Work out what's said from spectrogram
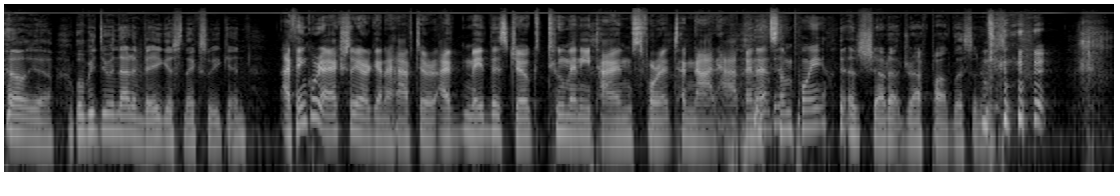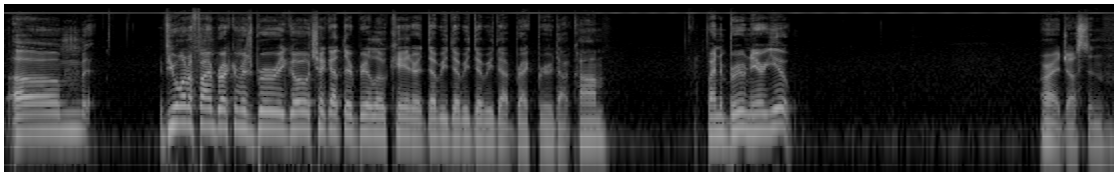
Hell yeah. We'll be doing that in Vegas next weekend. I think we actually are going to have to. I've made this joke too many times for it to not happen at some point. Shout out Draft Pod listeners. um, if you want to find Breckenridge Brewery, go check out their beer locator at www.breckbrew.com. Find a brew near you. All right, Justin.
